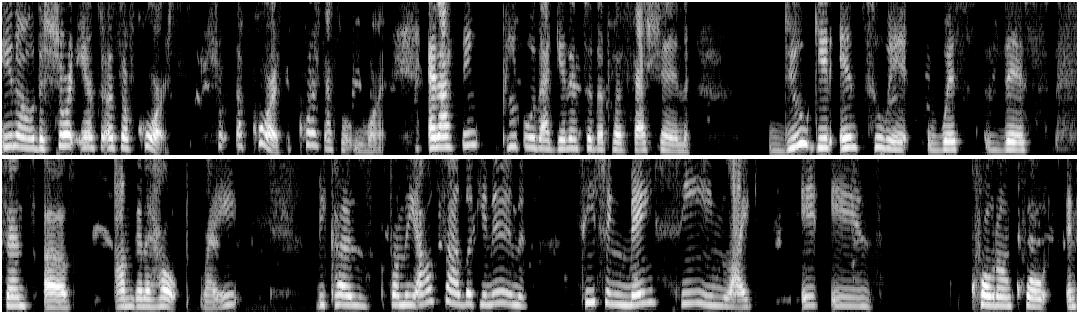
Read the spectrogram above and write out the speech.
you know, the short answer is of course. Of course, of course, that's what we want. And I think people that get into the profession do get into it with this sense of, I'm going to help, right? Because from the outside looking in, teaching may seem like it is quote unquote an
